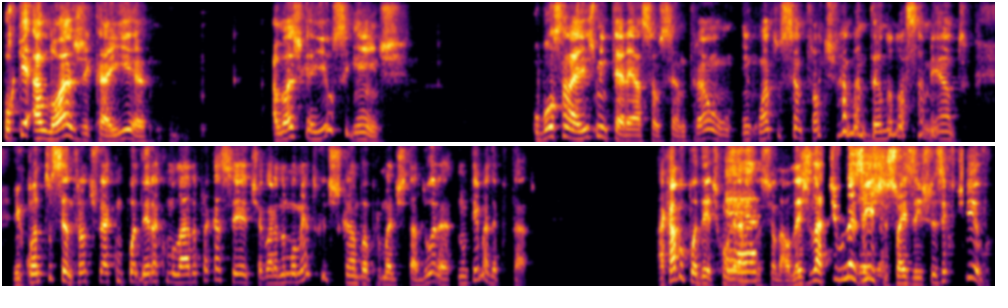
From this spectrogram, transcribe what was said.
Porque a lógica aí. A lógica aí é o seguinte: o bolsonarismo interessa ao Centrão enquanto o Centrão estiver mandando no orçamento. Enquanto o Centrão estiver com poder acumulado para cacete. Agora, no momento que descamba para uma ditadura, não tem mais deputado. Acaba o poder de Congresso é. Nacional. O legislativo não existe, Exato. só existe o executivo.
